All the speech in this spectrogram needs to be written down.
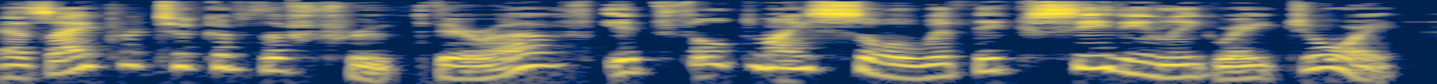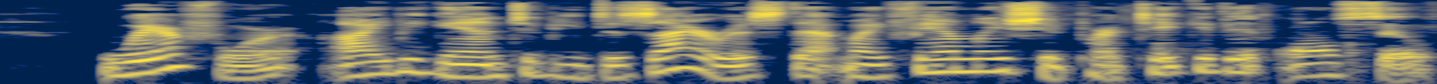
as I partook of the fruit thereof, it filled my soul with exceedingly great joy. Wherefore I began to be desirous that my family should partake of it also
